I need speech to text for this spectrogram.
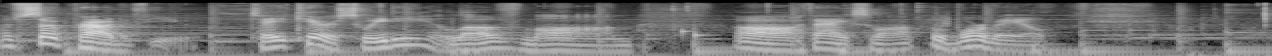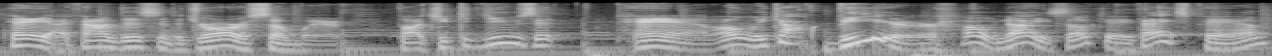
I'm so proud of you. Take care, sweetie. Love, Mom. Aw, oh, thanks, Mom. More mail. Hey, I found this in the drawer somewhere. Thought you could use it. Pam. Oh, we got beer. Oh, nice. Okay, thanks, Pam.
